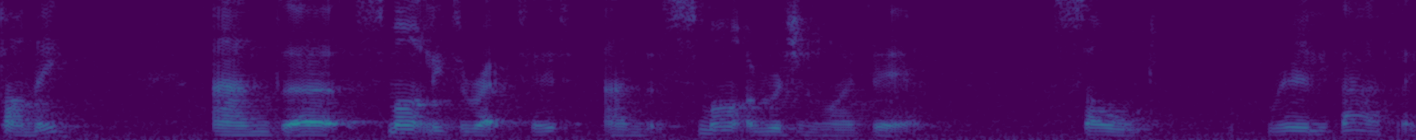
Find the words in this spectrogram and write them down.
funny, and uh, smartly directed, and a smart original idea, sold really badly.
